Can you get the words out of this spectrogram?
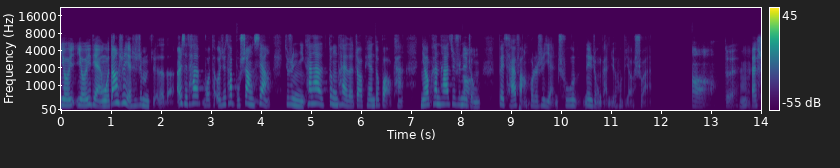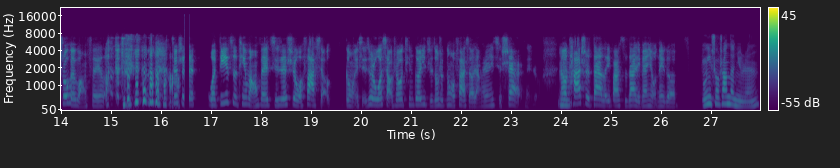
有有一点，我当时也是这么觉得的，而且他我他我觉得他不上相，就是你看他的动态的照片都不好看，你要看他就是那嗯种被采访或者是演出那种感觉会比较帅。嗯，对嗯，哎，说回王菲了，就是我第一次听王菲，其实是我发小跟我一起，就是我小时候听歌一直都是跟我发小两个人一起 share 那种，然后嗯。他是带了一盘磁带，里边有那个容易受伤的女人，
